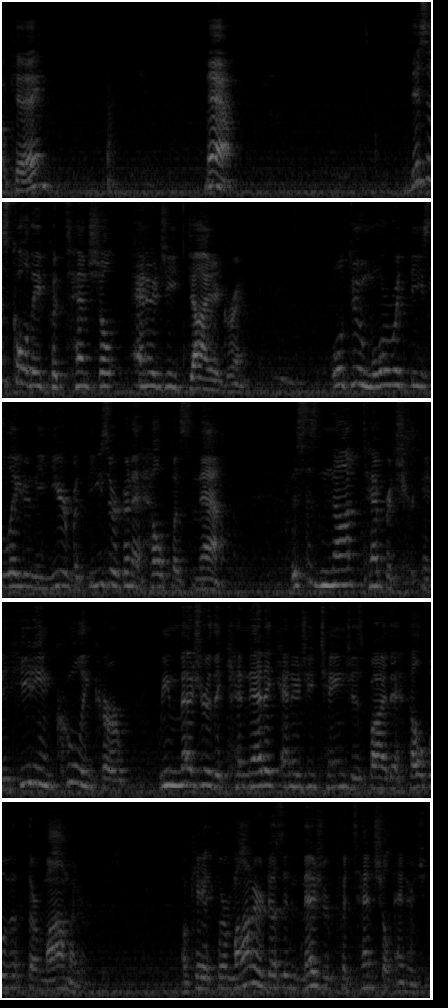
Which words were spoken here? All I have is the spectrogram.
Okay? Now, this is called a potential energy diagram. We'll do more with these later in the year, but these are going to help us now. This is not temperature. In a heating and cooling curve, we measure the kinetic energy changes by the help of a thermometer. Okay, a thermometer doesn't measure potential energy,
